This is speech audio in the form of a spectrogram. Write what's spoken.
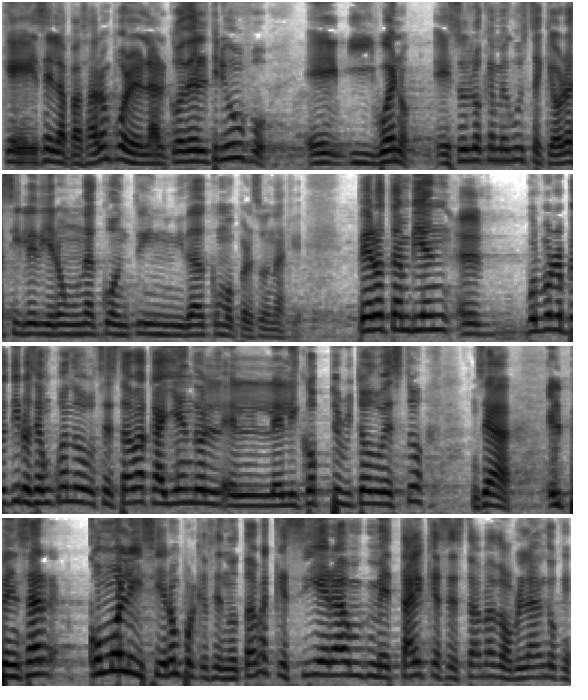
Que se la pasaron por el arco del triunfo. Eh, y bueno, eso es lo que me gusta, que ahora sí le dieron una continuidad como personaje. Pero también, eh, vuelvo a repetir, o sea, aun cuando se estaba cayendo el, el helicóptero y todo esto, o sea, el pensar cómo le hicieron, porque se notaba que sí era un metal que se estaba doblando, que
